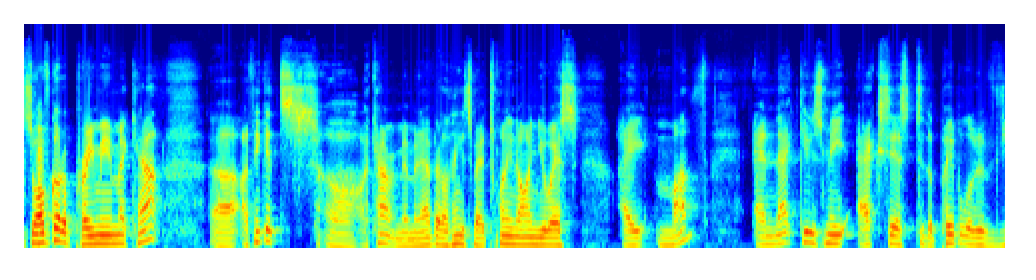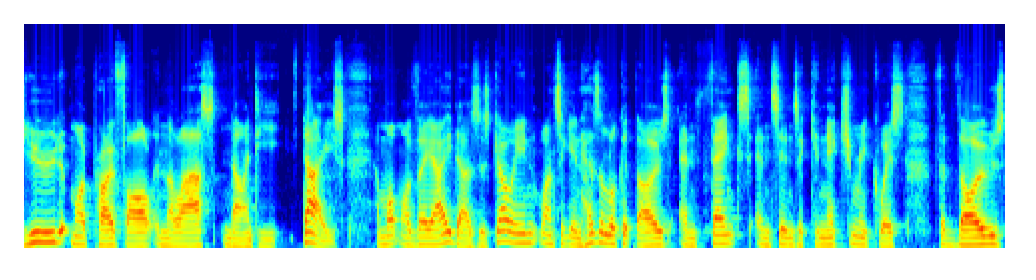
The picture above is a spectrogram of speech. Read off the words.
So I've got a premium account. Uh, I think it's, oh, I can't remember now, but I think it's about 29 US a month and that gives me access to the people that have viewed my profile in the last 90 days. And what my VA does is go in, once again, has a look at those and thanks and sends a connection request for those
